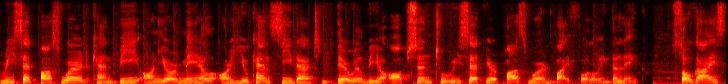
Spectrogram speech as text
reset password can be on your mail or you can see that there will be an option to reset your password by following the link. So guys,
